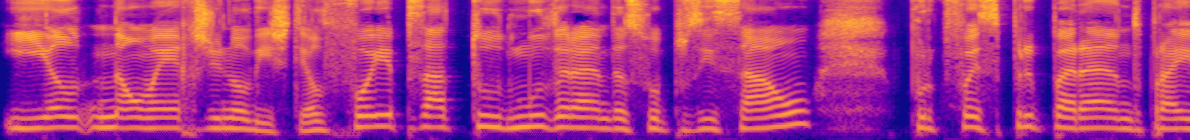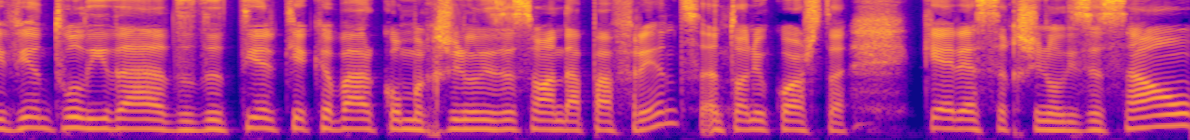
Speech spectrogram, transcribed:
e ele não é regionalista. Ele foi, apesar de tudo, moderando a sua posição, porque foi-se preparando para a eventualidade de ter que acabar com uma regionalização andar para a frente. António Costa quer essa regionalização,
